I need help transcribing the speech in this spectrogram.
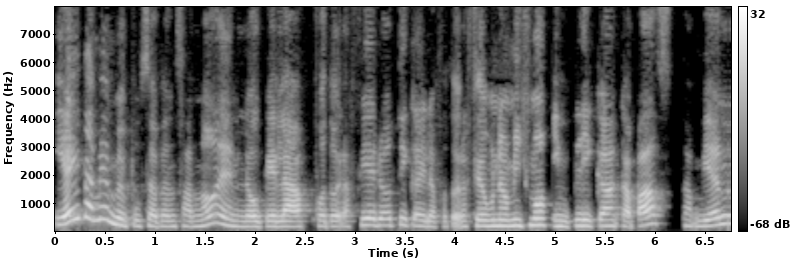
Y ahí también me puse a pensar, ¿no? En lo que la fotografía erótica y la fotografía de uno mismo implica capaz también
